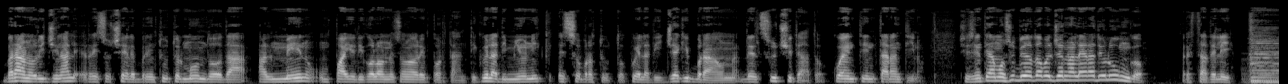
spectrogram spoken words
brano originale reso celebre in tutto il mondo da almeno un paio di colonne sonore importanti, quella di Munich e soprattutto quella di Jackie Brown del suscitato Quentin Tarantino. Ci sentiamo subito dopo il giornale Radio Lungo, restate lì.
